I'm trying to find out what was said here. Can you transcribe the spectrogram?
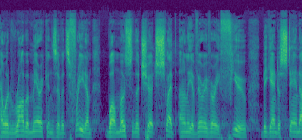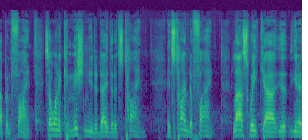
and would rob Americans of its freedom while most of the church slept. Only a very, very few began to stand up and fight. So I want to commission you today that it's time. It's time to fight. Last week, uh, you know,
